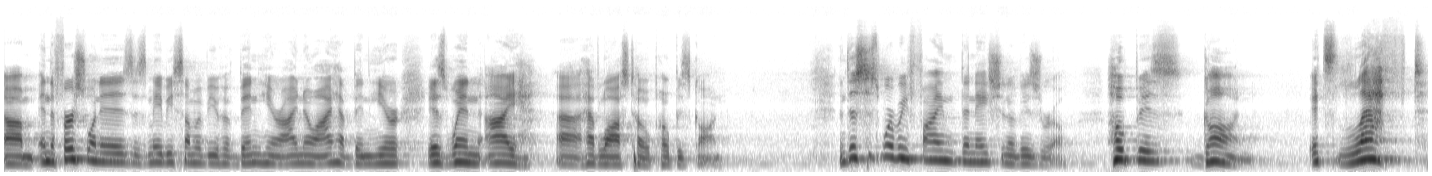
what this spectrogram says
Um, and the first one is, is maybe some of you have been here. I know I have been here. Is when I uh, have lost hope. Hope is gone. And this is where we find the nation of Israel. Hope is gone, it's left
